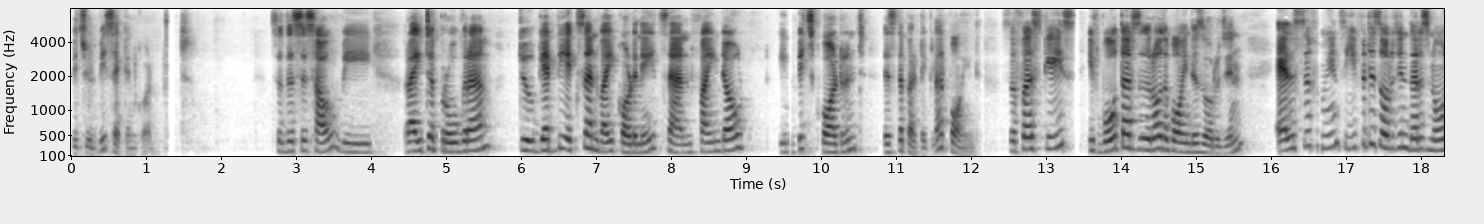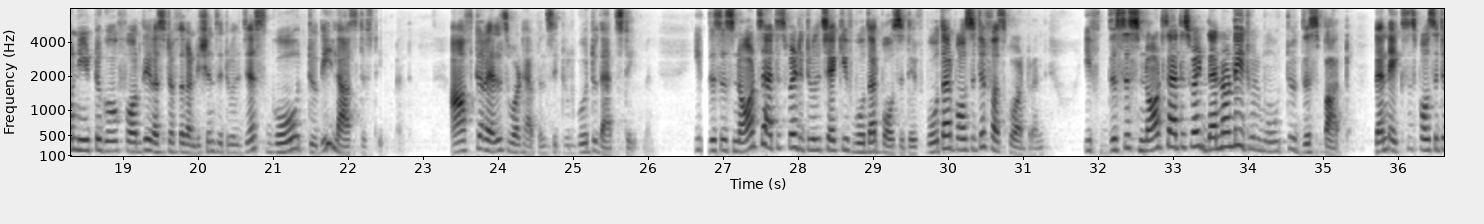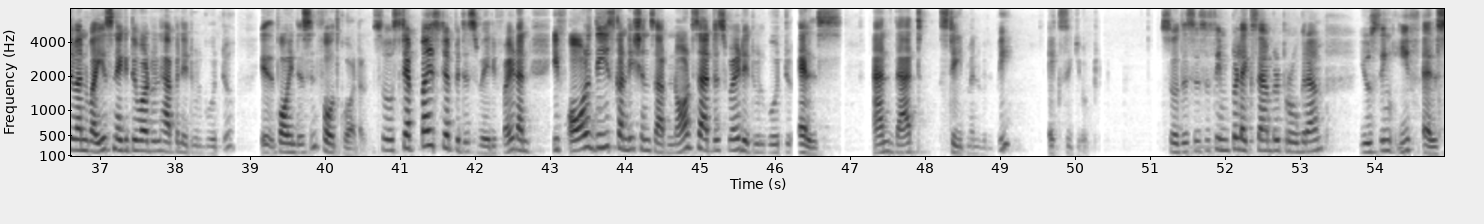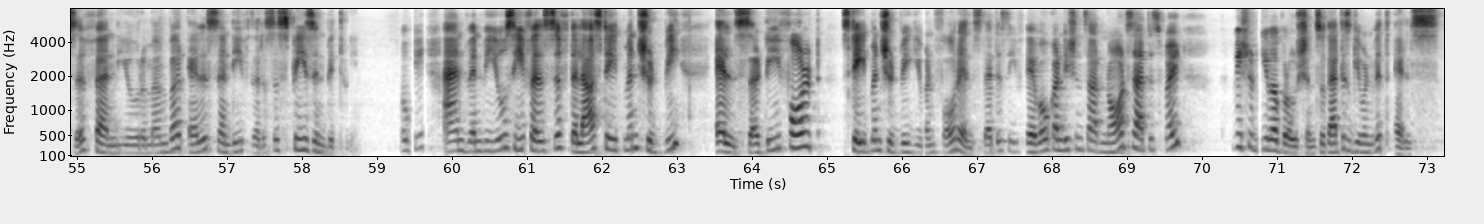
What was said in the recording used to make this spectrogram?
which will be second quadrant. So this is how we write a program to get the x and y coordinates and find out in which quadrant is the particular point. So first case, if both are 0, the point is origin. Else if means if it is origin, there is no need to go for the rest of the conditions. It will just go to the last statement. After else, what happens? It will go to that statement. If this is not satisfied, it will check if both are positive. Both are positive, first quadrant. If this is not satisfied, then only it will move to this part. Then x is positive and y is negative, what will happen? It will go to eh, point is in fourth quadrant. So step by step it is verified and if all these conditions are not satisfied, it will go to else and that statement will be executed. So this is a simple example program using if else if and you remember else and if there is a space in between okay and when we use if else if the last statement should be else a default statement should be given for else. That is if the above conditions are not satisfied we should give a provision so that is given with else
